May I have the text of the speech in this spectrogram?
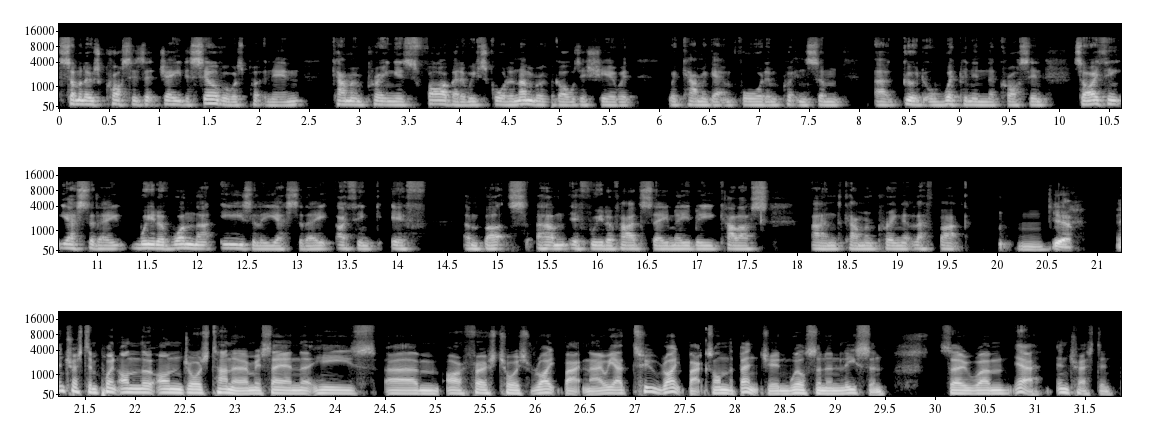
some of those crosses that Jay Dasilva was putting in. Cameron Pring is far better. We've scored a number of goals this year with with Cameron getting forward and putting some uh, good or whipping in the crossing. So I think yesterday we'd have won that easily. Yesterday, I think if and buts, um, if we'd have had say maybe Kalas and Cameron Pring at left back. Mm. Yeah. Interesting point on the on George Tanner. I mean, saying that he's um our first choice right back now. We had two right backs on the bench in Wilson and Leeson. So um yeah, interesting.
